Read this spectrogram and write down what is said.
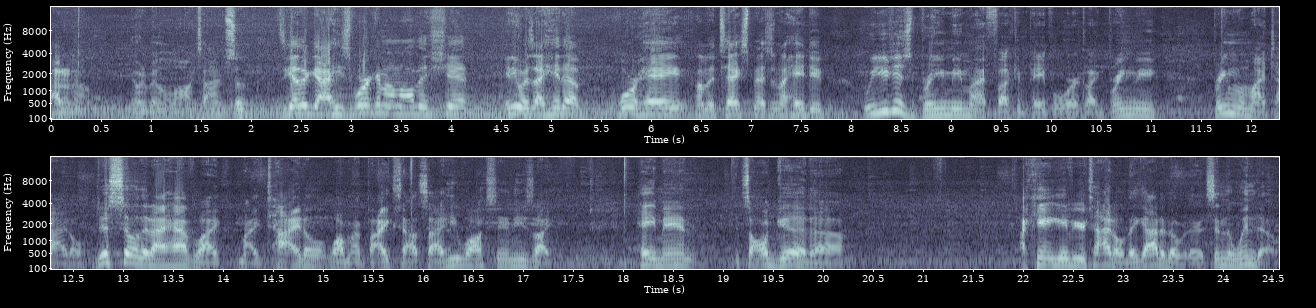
I don't know, it would have been a long time. So the other guy, he's working on all this shit. Anyways, I hit up Jorge on the text message, like, hey, dude, will you just bring me my fucking paperwork? Like, bring me, bring me my title, just so that I have like my title while my bike's outside. He walks in, he's like, hey, man, it's all good. Uh, I can't give you your title. They got it over there. It's in the window,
